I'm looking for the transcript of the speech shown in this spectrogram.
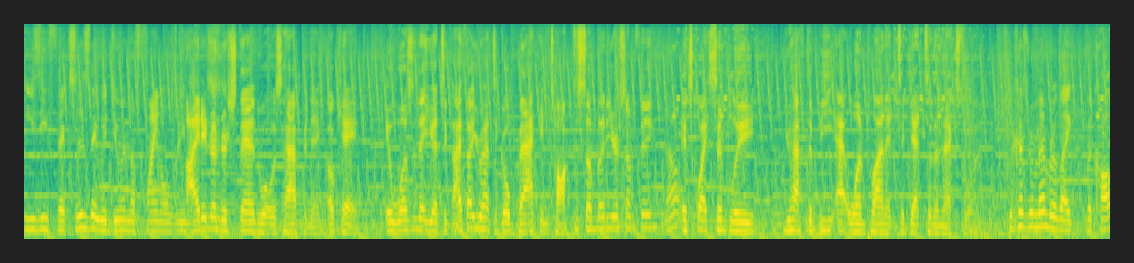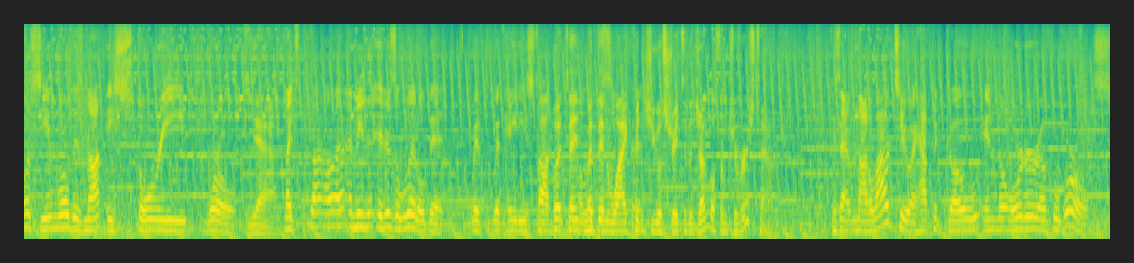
easy fixes they would do in the final remake? I didn't understand what was happening. Okay, it wasn't that you had to. I thought you had to go back and talk to somebody or something. No. it's quite simply you have to be at one planet to get to the next one. Because remember, like the Colosseum world is not a story world. Yeah, Like, uh, I mean, it is a little bit with with Hades talking. but then, but then, why couldn't you go straight to the jungle from Traverse Town? Because I'm not allowed to. I have to go in the order of the worlds.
